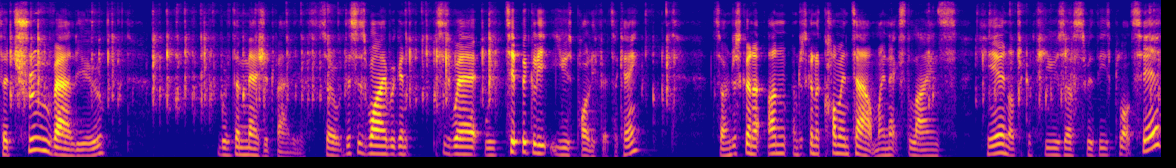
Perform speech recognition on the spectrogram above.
the true value with the measured value. So this is why we're going this is where we typically use polyfit, okay? So I'm just going to I'm just going to comment out my next lines here, not to confuse us with these plots here.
